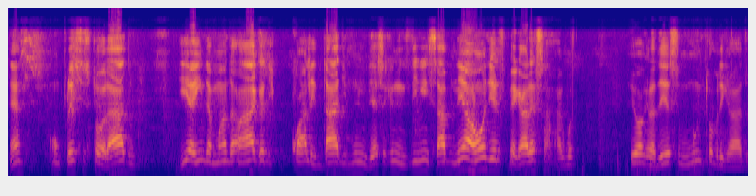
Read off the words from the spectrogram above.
né, com preço estourado, e ainda manda água de qualidade ruim dessa que ninguém sabe nem aonde eles pegaram essa água. Eu agradeço, muito obrigado.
